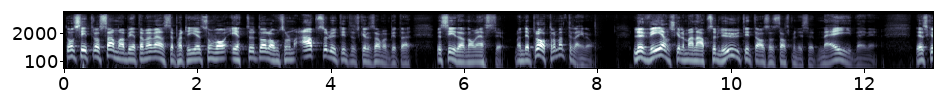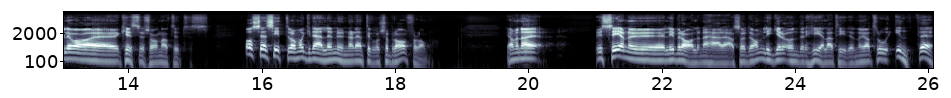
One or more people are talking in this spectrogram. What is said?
De sitter och samarbetar med Vänsterpartiet som var ett av dem som de absolut inte skulle samarbeta vid sidan om SD. Men det pratar de inte längre om. Löfven skulle man absolut inte ha som statsminister. Nej, nej, nej. Det skulle vara eh, Kristersson naturligtvis. Och sen sitter de och gnäller nu när det inte går så bra för dem. Jag menar, vi ser nu Liberalerna här, alltså de ligger under hela tiden och jag tror inte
